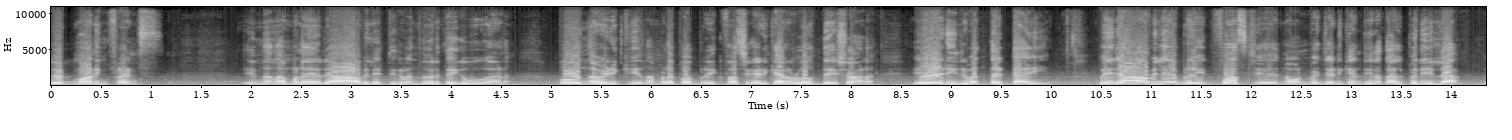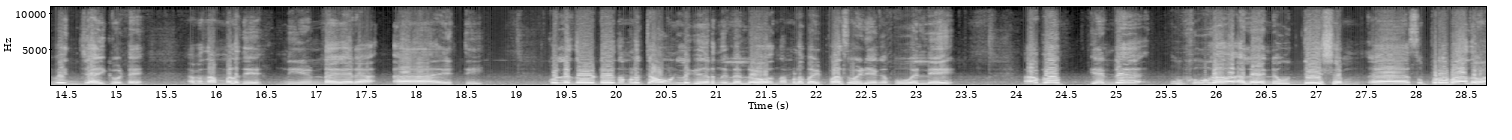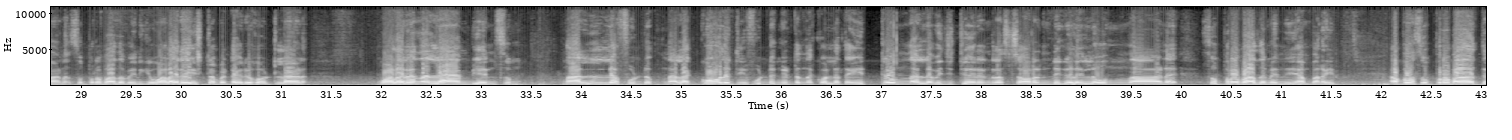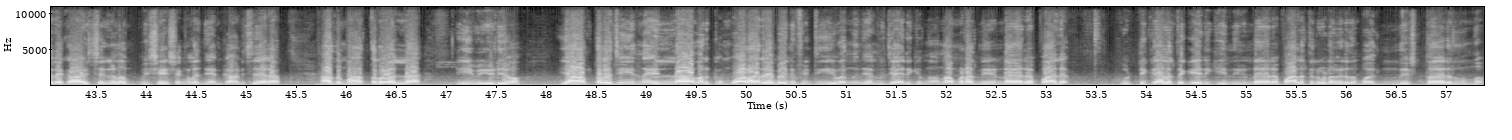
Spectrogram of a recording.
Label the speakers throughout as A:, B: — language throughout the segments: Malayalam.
A: ഗുഡ് മോർണിംഗ് ഫ്രണ്ട്സ് ഇന്ന് നമ്മൾ രാവിലെ തിരുവനന്തപുരത്തേക്ക് പോവുകയാണ്. പോകുന്ന വഴിക്ക് നമ്മളിപ്പോൾ ബ്രേക്ക്ഫാസ്റ്റ് കഴിക്കാനുള്ള ഉദ്ദേശമാണ്. ഏഴ് ഇരുപത്തെട്ടായി. ഇപ്പോൾ ഈ രാവിലെ ബ്രേക്ക്ഫാസ്റ്റ് നോൺ വെജ് അടിക്കാൻ തീരെ താല്പര്യമില്ല. വെജ് ആയിക്കോട്ടെ. അപ്പോൾ നമ്മളത് നീണ്ടകര എത്തി. കൊല്ലത്തോട്ട് നമ്മൾ ടൗണിൽ കയറുന്നില്ലല്ലോ നമ്മൾ ബൈപ്പാസ് വഴി അങ്ങ് പോവല്ലേ? അപ്പം എന്റെ ഊഹ അല്ല എന്റെ ഉദ്ദേശം സുപ്രഭാതമാണ്. സുപ്രഭാതം എനിക്ക് വളരെ ഇഷ്ടപ്പെട്ട ഒരു ഹോട്ടലാണ്. വളരെ നല്ല ആംബിയൻസും നല്ല ഫുഡും നല്ല ക്വാളിറ്റി ഫുഡും കിട്ടുന്ന കൊല്ലത്തെ ഏറ്റവും നല്ല വെജിറ്റേറിയൻ റെസ്റ്റോറന്റുകളിൽ ഒന്നാണ് സുപ്രഭാതം എന്ന് ഞാൻ പറയും. അപ്പോൾ സുപ്രഭാതത്തിലെ കാഴ്ചകളും വിശേഷങ്ങളും ഞാൻ കാണിച്ചു തരാം. അത് മാത്രമല്ല ഈ വീഡിയോ യാത്ര ചെയ്യുന്ന എല്ലാവർക്കും വളരെ ബെനിഫിറ്റ് ചെയ്യുമെന്ന് ഞാൻ വിചാരിക്കുന്നു. നമ്മുടെ നീണ്ടകര പാലം കുട്ടിക്കാലത്തൊക്കെ എനിക്ക് നീണ്ടകര പാലത്തിലൂടെ വരുന്ന എന്ത് ഇഷ്ടമായിരുന്നു എന്നോ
